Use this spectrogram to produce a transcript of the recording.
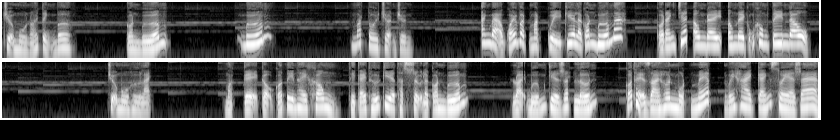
Triệu mù nói tỉnh bơ. Con bướm. Bướm? Mắt tôi trợn trừng. Anh bảo quái vật mặt quỷ kia là con bướm á? Có đánh chết ông đây, ông đây cũng không tin đâu. Triệu mù hừ lạnh. Mặc kệ cậu có tin hay không, thì cái thứ kia thật sự là con bướm. Loại bướm kia rất lớn, có thể dài hơn một mét với hai cánh xòe ra.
